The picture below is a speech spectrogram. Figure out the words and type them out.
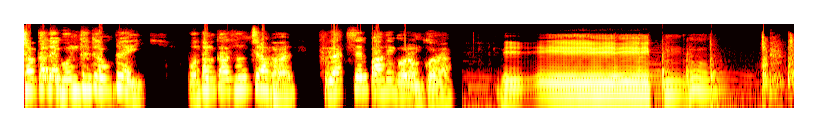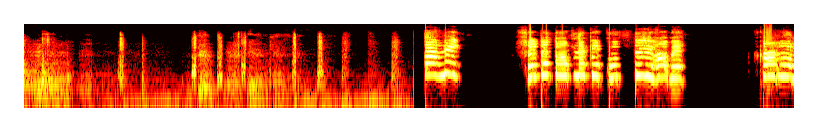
সকালে ঘুম থেকে উঠেই প্রথম কাজ হচ্ছে আমার ফ্লাক্সের পানি গরম করা। সেটা তো আপনাকে করতেই হবে। কারণ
